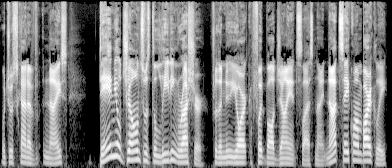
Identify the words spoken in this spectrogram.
which was kind of nice. Daniel Jones was the leading rusher for the New York Football Giants last night, not Saquon Barkley.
